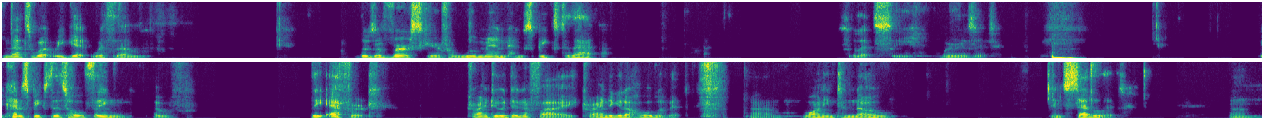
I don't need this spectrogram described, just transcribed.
And that's what we get with um, there's a verse here from Wumen who speaks to that. So let's see, where is it? It kind of speaks to this whole thing of the effort, trying to identify, trying to get a hold of it, um, wanting to know and settle it. Um,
